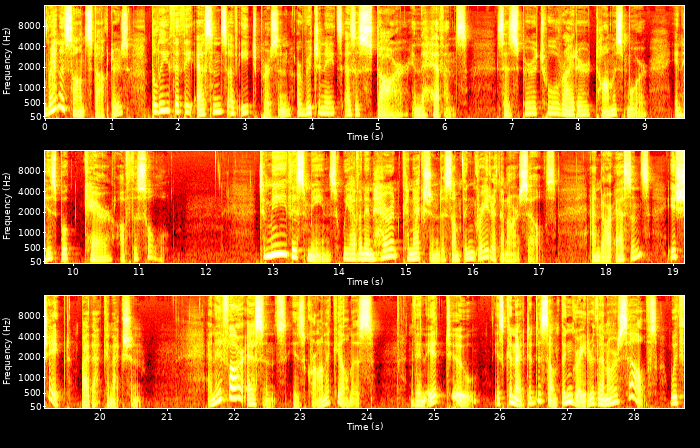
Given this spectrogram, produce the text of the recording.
Renaissance doctors believe that the essence of each person originates as a star in the heavens, says spiritual writer Thomas Moore in his book Care of the Soul. To me, this means we have an inherent connection to something greater than ourselves, and our essence is shaped by that connection. And if our essence is chronic illness, then it too is connected to something greater than ourselves, with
